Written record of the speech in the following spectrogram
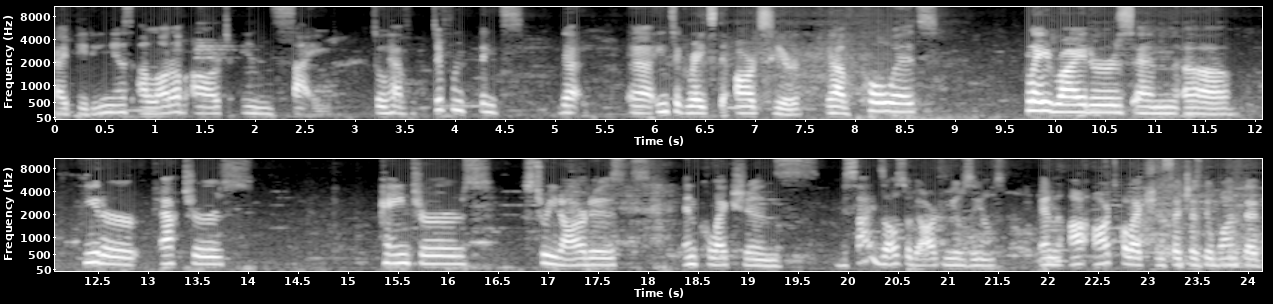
caipirinhas. A lot of art inside. So we have different things that uh, integrates the arts here. You have poets, playwrights, and uh, theater actors, painters, street artists, and collections. Besides, also the art museums and art collections, such as the ones that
